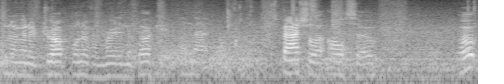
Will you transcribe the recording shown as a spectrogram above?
And I'm going to drop one of them right in the bucket. And that spatula also. Oh,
